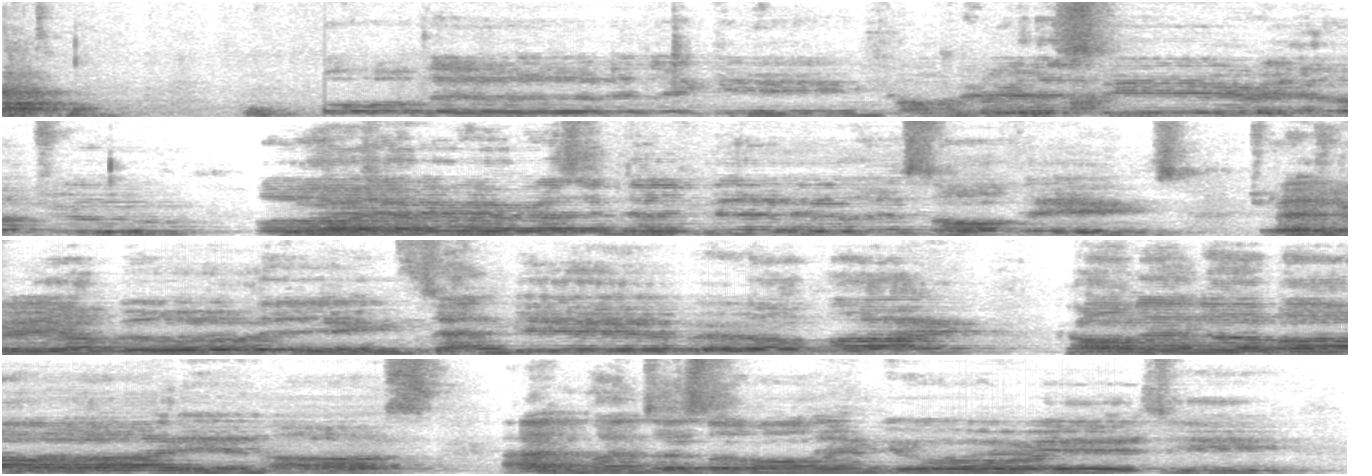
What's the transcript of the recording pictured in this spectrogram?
O heavenly King, the spirit of truth. Everywhere present and all things, treasury of good things and giver of life, come and abide in us, and cleanse us of all impurity,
